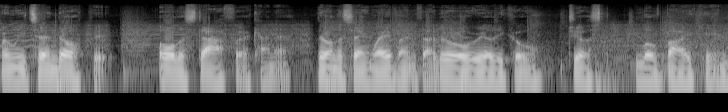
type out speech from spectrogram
when we turned up, it, all the staff are kind of, they're on the same wavelength, like they're all really cool, just love biking.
